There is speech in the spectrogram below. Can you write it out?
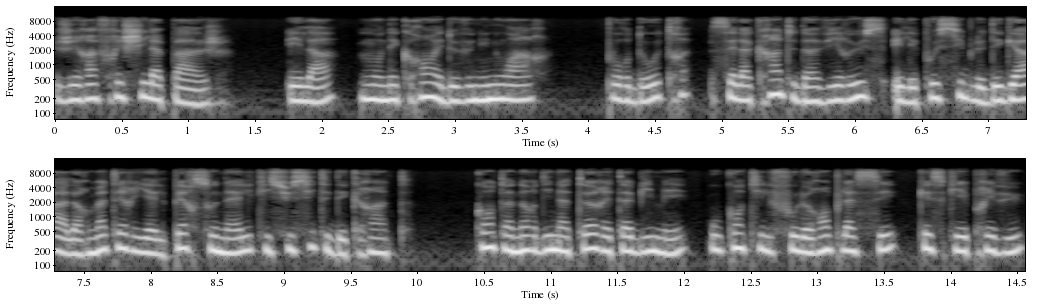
J'ai rafraîchi la page. Et là, mon écran est devenu noir, pour d'autres, c'est la crainte d'un virus et les possibles dégâts à leur matériel personnel qui suscitent des craintes. Quand un ordinateur est abîmé, ou quand il faut le remplacer, qu'est-ce qui est prévu?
